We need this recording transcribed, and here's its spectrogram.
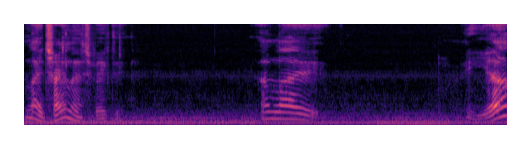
I'm like, trailer inspected? I'm like, yeah?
